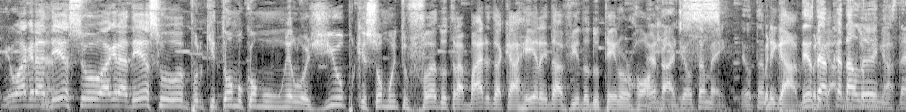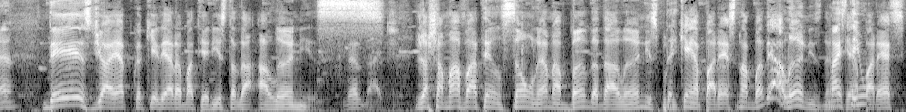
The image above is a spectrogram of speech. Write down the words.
Eu agradeço, agradeço porque tomo como um elogio, porque sou muito fã do trabalho, da carreira e da vida do Taylor Hawkins. Verdade, eu também, eu também. Obrigado. Desde a obrigado, época da Alanis, obrigado. né? Desde a época que ele era baterista da Alanis. Verdade. Já chamava a atenção, né, na banda da Alanis, porque quem aparece na banda é a Alanis, né? Mas quem tem um- aparece.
